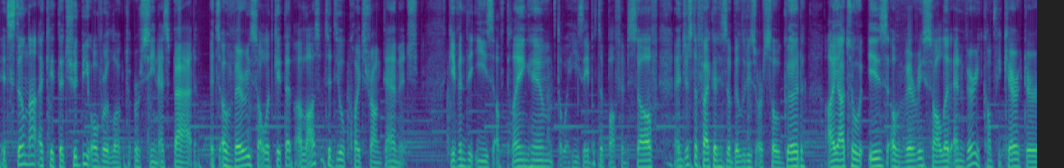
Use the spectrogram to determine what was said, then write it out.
it's still not a kit that should be overlooked or seen as bad. It's a very solid kit that allows him to deal quite strong damage. Given the ease of playing him, the way he's able to buff himself, and just the fact that his abilities are so good, Ayato is a very solid and very comfy character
